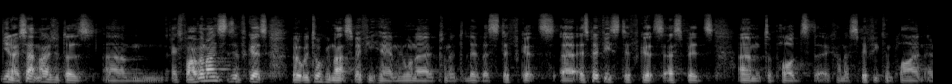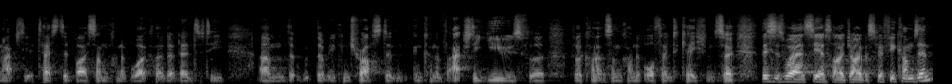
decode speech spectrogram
you know, Cert Manager does um, X509 certificates, but we're talking about SPIFFE here, and we want to kind of deliver certificates, uh, SPIFFE certificates, SVIDs, um, to pods that are kind of SPIFFE compliant and actually attested by some kind of workload identity um, that, that we can trust and, and kind of actually use for, for kind of some kind of authentication. So this is where CSI driver SPIFFE comes in.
